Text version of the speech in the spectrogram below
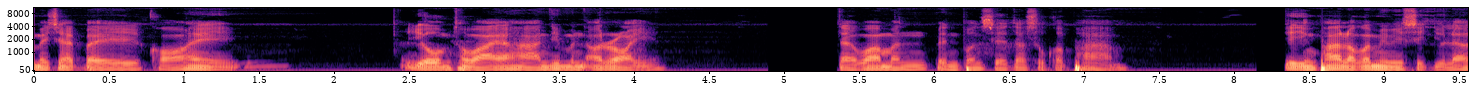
ไม่ใช่ไปขอให้โยมถวายอาหารที่มันอร่อย แต่ว่ามันเป็นผลเสียต่อสุขภาพที่จริงพระเราก็ไม่มีสิทธิ์อยู่แล้ว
